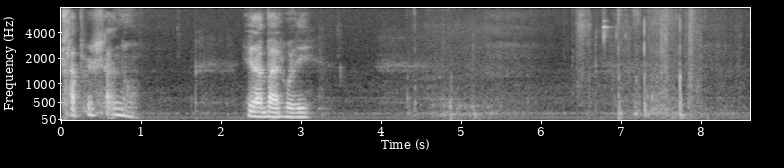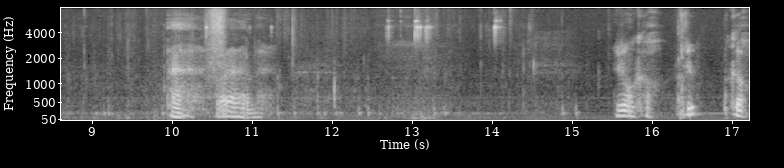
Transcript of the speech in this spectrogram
Trappe le chat, non? Et la balle, où elle Joue encore. Joue encore.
